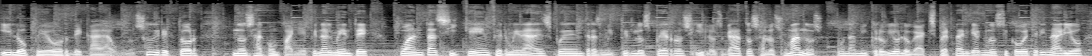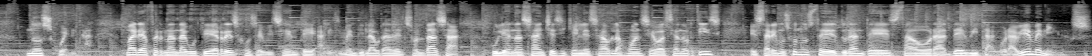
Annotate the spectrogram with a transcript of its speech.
y lo peor de cada uno. Su director nos acompaña. finalmente, ¿cuántas y qué enfermedades pueden transmitir los perros y los gatos a los humanos? Una microbióloga experta en diagnóstico veterinario nos cuenta. María Fernanda Gutiérrez, José Vicente Arismendi Laura del Soldaza, Juliana Sánchez y quien les habla Juan Sebastián Estaremos con ustedes durante esta hora de Bitácora. Bienvenidos.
